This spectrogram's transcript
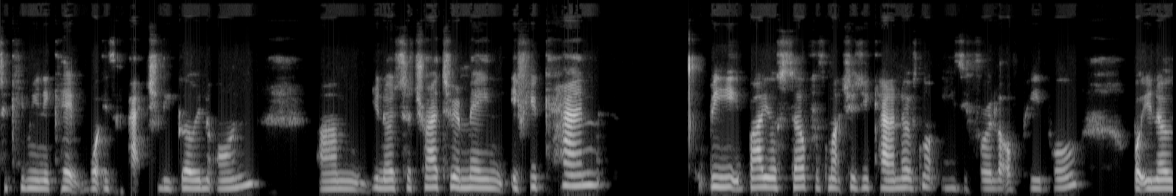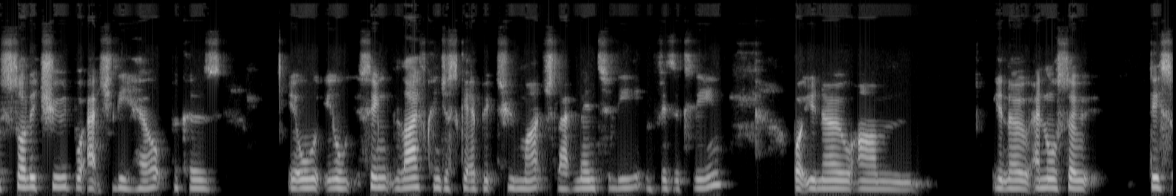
to communicate what is actually going on. Um you know so try to remain if you can be by yourself as much as you can. I know it's not easy for a lot of people but you know solitude will actually help because it'll it'll think life can just get a bit too much like mentally and physically but you know um you know and also this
